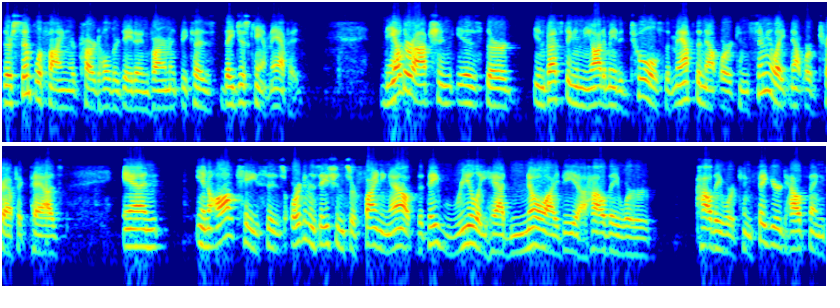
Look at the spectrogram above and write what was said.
they're simplifying their cardholder data environment because they just can't map it. The other option is they're investing in the automated tools that map the network and simulate network traffic paths. And in all cases, organizations are finding out that they really had no idea how they were how they were configured, how things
